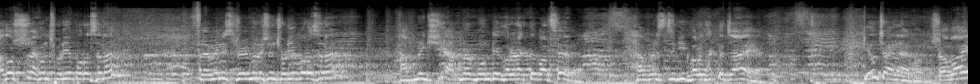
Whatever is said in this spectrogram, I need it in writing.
আদর্শ এখন ছড়িয়ে পড়েছে না? ফ্যামিলিস্ট রেভলিউশন ছড়িয়ে পড়েছে না? আপনি কি আপনার বোনকে ঘরে রাখতে পারছেন? আপনার স্ত্রী কি ঘরে থাকতে চায়? কেউ চায় না এখন। সবাই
